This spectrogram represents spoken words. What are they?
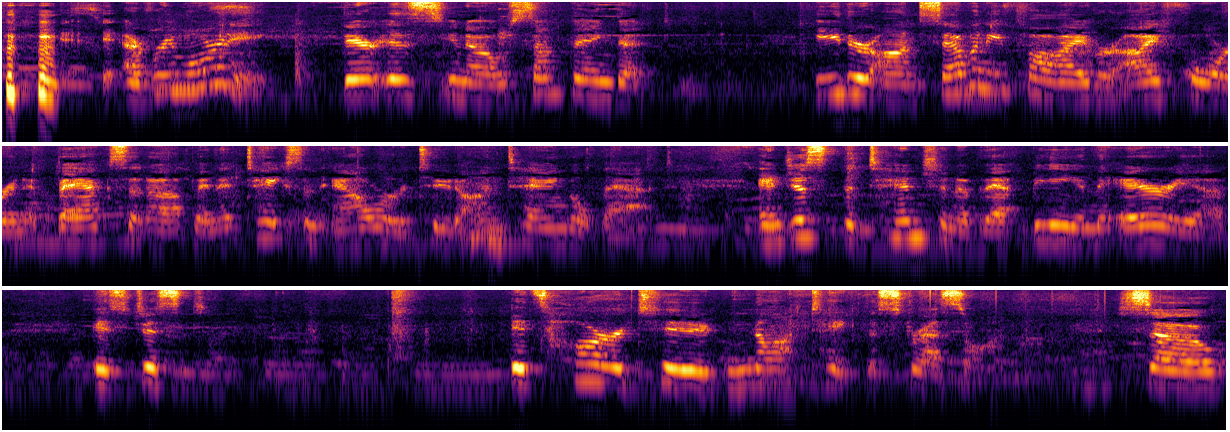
every morning. There is, you know, something that either on 75 or I 4 and it backs it up and it takes an hour or two to untangle that. And just the tension of that being in the area is just, it's hard to not take the stress on. So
